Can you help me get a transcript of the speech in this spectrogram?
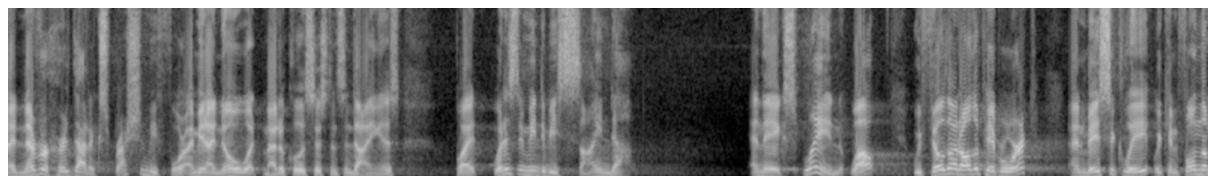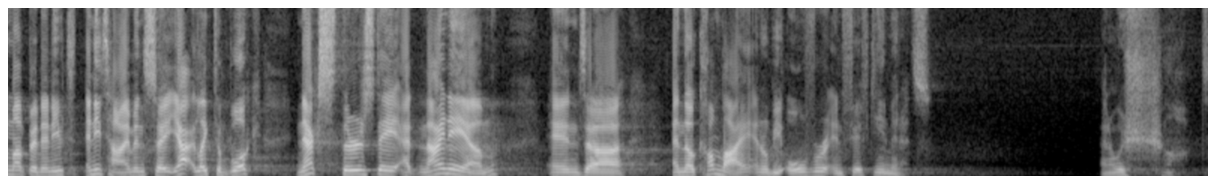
And I'd never heard that expression before. I mean, I know what medical assistance in dying is, but what does it mean to be signed up? And they explained, well, we filled out all the paperwork, and basically we can phone them up at any, any time and say, yeah, I'd like to book next Thursday at 9 a.m., and, uh, and they'll come by and it'll be over in 15 minutes. And I was shocked.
